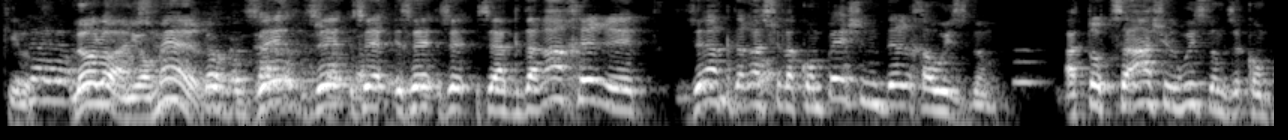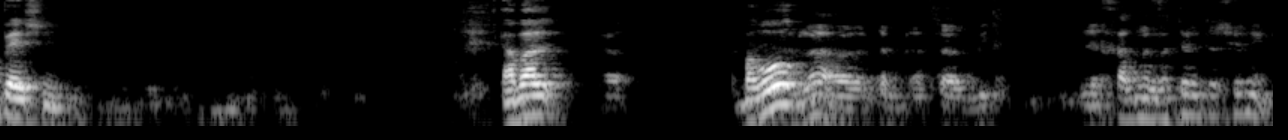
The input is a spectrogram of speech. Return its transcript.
כאילו, לא, לא. לא, לא, אני אומר, לא, זה- ככה זה- אפשר זה- לעשות. זה- זה- זה הגדרה אחרת, זה הגדרה של ה-compassion דרך ה-wisdom. התוצאה של wisdom זה compassion. אבל, ברור, לא, אבל אתה, אחד מבטל את השני.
